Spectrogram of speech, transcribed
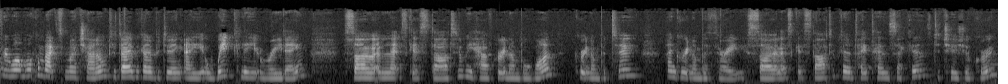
everyone, welcome back to my channel. Today we're going to be doing a weekly reading. So let's get started. We have group number one, group number two and group number three. So let's get started. We're going to take 10 seconds to choose your group.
